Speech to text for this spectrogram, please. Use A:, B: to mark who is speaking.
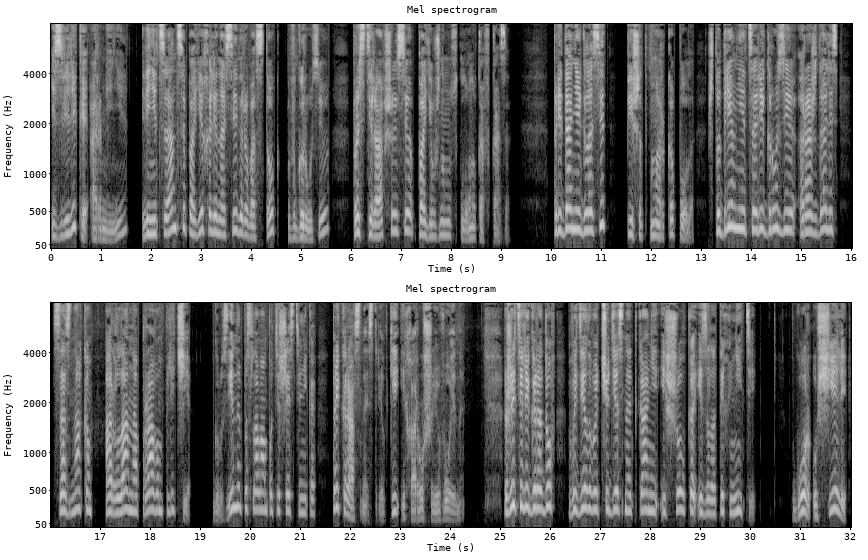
A: Из Великой Армении венецианцы поехали на северо-восток, в Грузию, простиравшуюся по южному склону Кавказа. Предание гласит, пишет Марко Поло, что древние цари Грузии рождались со знаком орла на правом плече. Грузины, по словам путешественника, прекрасные стрелки и хорошие воины. Жители городов выделывают чудесные ткани из шелка и золотых нитей. Гор, ущелий,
